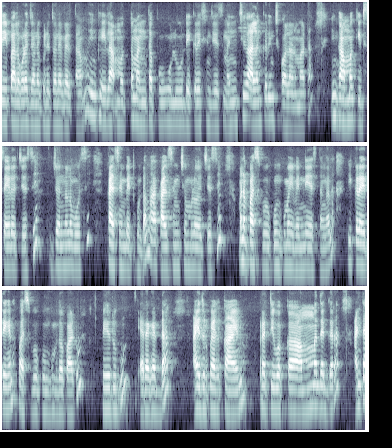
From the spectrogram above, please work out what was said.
దీపాలు కూడా జొన్నపిండితోనే పెడతాము. ఇంకా ఇలా మొత్తం అంతా పువ్వులు డెకరేషన్ చేసి మంచిగా అలంకరించుకోవాలన్నమాట. ఇంకా అమ్మకి ఇటు సైడ్ వచ్చేసి జొన్నలు పోసి కలసం పెట్టుకుంటాం. ఆ కలసం చెంబులో వచ్చేసి మనం పసుపు కుంకుమ ఇవన్నీ వేస్తాం కదా. ఇక్కడైతే కనుక పసుపు కుంకుమతో పాటు పెరుగు ఎర్రగడ్డ ఐదు రూపాయల కాయను ప్రతి ఒక్క అమ్మ దగ్గర అంటే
